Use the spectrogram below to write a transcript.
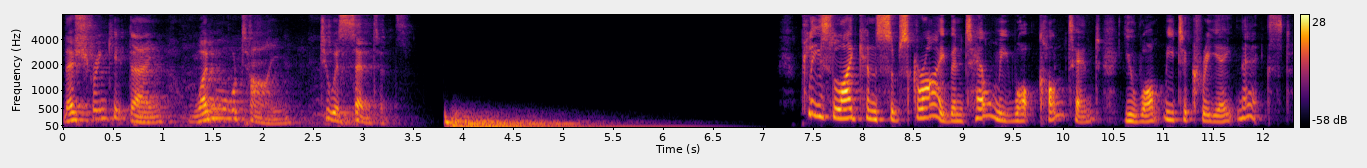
Let's shrink it down one more time to a sentence. Please like and subscribe and tell me what content you want me to create next.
